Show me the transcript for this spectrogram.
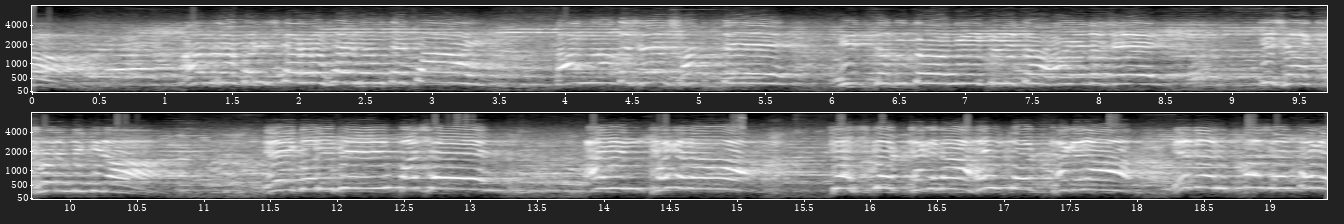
না। আমরা পরিষ্কার ভাষায় বলতে চাই, বাংলাদেশের সবচেয়ে নির্যাতিত, নিপীড়িত হয় দেশের কৃষক শ্রমিকেরা। এই গরিবের পাশে আইন থাকে না ট্রান্সপোর্ট থাকে না, হাইকোর্ট থাকে না, এদের পাশে থাকে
